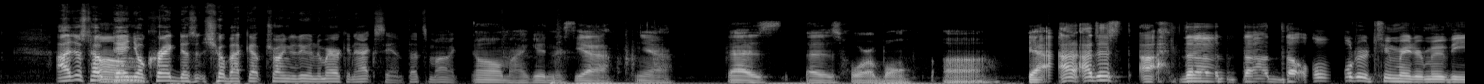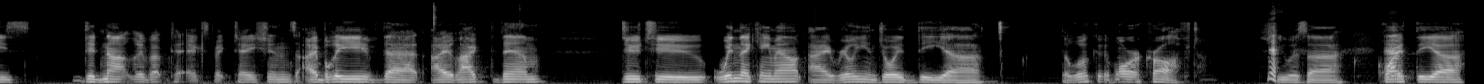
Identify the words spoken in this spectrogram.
I just hope um, Daniel Craig doesn't show back up trying to do an American accent. That's my. Oh my goodness, yeah, yeah, that is that is horrible. Uh, yeah, I, I just uh, the the the older Tomb Raider movies did not live up to expectations. I believe that I liked them due to when they came out. I really enjoyed the uh, the look of Lara Croft. She was uh, quite the uh,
